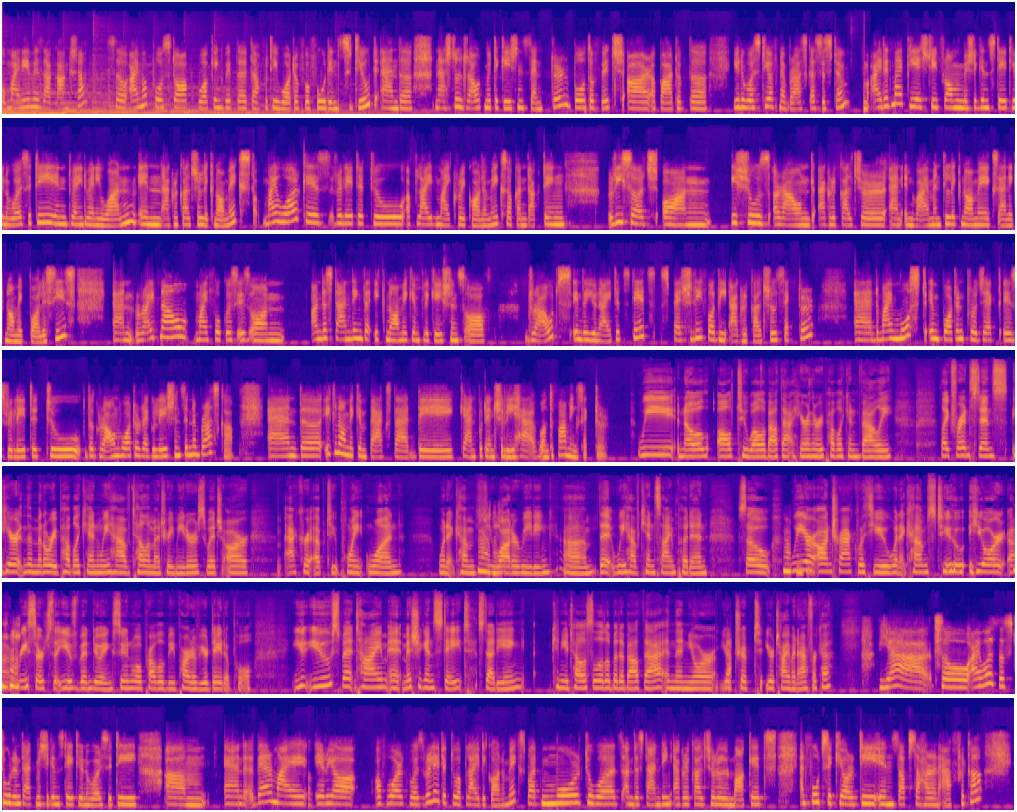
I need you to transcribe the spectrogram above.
My name is Aakanksha. So I'm a postdoc working with the Daugherty Water for Food Institute and the National Drought Mitigation Center, both of which are a part of the University of Nebraska system. I did my PhD from Michigan State University in 2021 in agricultural economics. My work is related to applied microeconomics or conducting research on issues around agriculture and environmental economics and economic policies. And right now, my focus is on understanding the economic implications of droughts in the United States, especially for the agricultural sector. And my most important project is related to the groundwater regulations in Nebraska and the economic impacts that they can potentially have on the farming sector. We know all too well about that here in the Republican Valley. Like, for instance, here in the Middle Republican, we have telemetry meters, which are accurate up to 0.1 when it comes mm-hmm. to water reading um, that we have Ken Sign put in. So mm-hmm. we are on track with you when it comes to your uh, research that you've been doing. Soon will probably be part of your data pool. You you spent time at Michigan State studying can you tell us a little bit about that and then your your yeah. trip to your time in Africa? Yeah, so I was a student at Michigan State University, um, and there my area of work was related to applied economics, but more towards understanding agricultural markets and food security in sub Saharan Africa.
